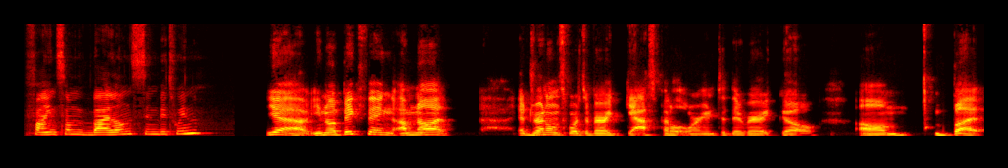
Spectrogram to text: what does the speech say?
find some balance in between. Yeah, you know, a big thing. I'm not. Adrenaline sports are very gas pedal oriented. They're very go. Um, but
